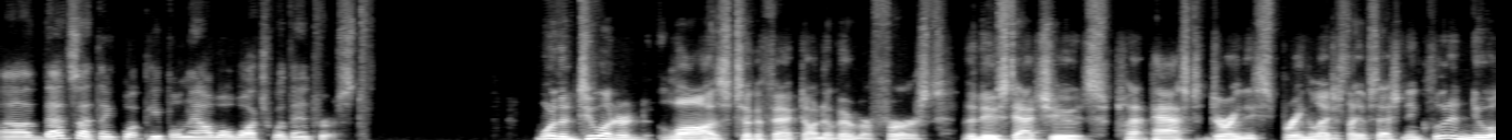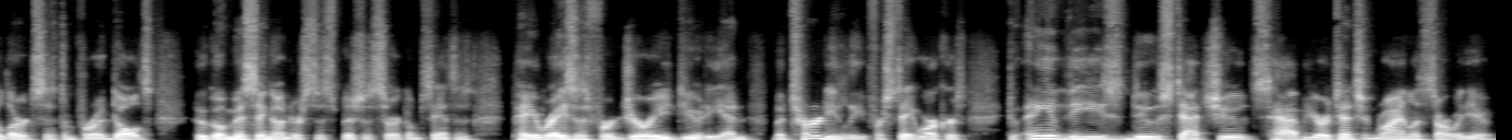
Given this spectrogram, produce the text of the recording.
uh, that's, I think, what people now will watch with interest. More than 200 laws took effect on November 1st. The new statutes passed during the spring legislative session include a new alert system for adults who go missing under suspicious circumstances, pay raises for jury duty, and maternity leave for state workers. Do any of these new statutes have your attention? Ryan, let's start with you.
